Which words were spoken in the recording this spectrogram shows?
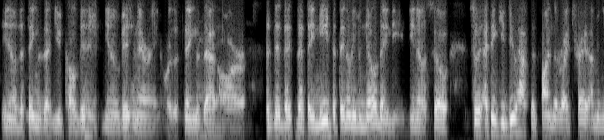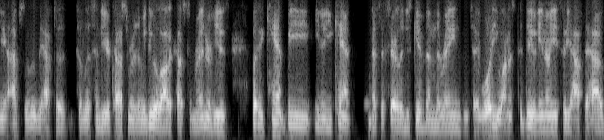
you know the things that you'd call vision you know visionary or the things right. that are that, that that they need that they don't even know they need. You know, so so I think you do have to find the right trade. I mean, you absolutely have to to listen to your customers, and we do a lot of customer interviews. But it can't be, you know, you can't necessarily just give them the reins and say, "What do you want us to do?" You know, so you have to have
